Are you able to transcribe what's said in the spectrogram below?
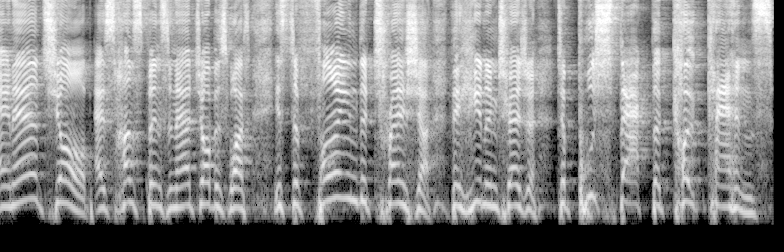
And our job as husbands and our job as wives is to find the treasure, the hidden treasure, to push back the Coke cans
